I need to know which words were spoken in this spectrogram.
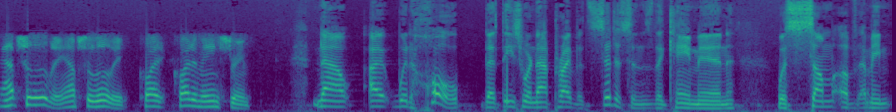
Absolutely, absolutely, quite quite a mainstream. Now, I would hope that these were not private citizens that came in with some of. I mean,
